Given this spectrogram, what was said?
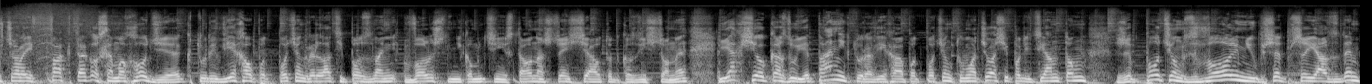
wczoraj w faktach o samochodzie, który wjechał pod pociąg relacji Poznań-Wolsztyn. Nikomu nic się nie stało, na szczęście auto tylko zniszczone. Jak się okazuje, pani, która wjechała pod pociąg, tłumaczyła się policjantom, że pociąg zwolnił przed przejazdem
